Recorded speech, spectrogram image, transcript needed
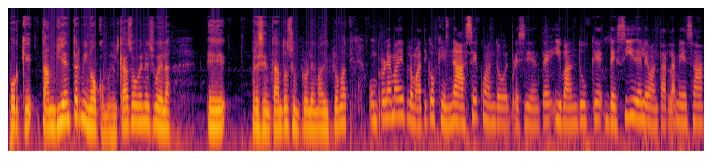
porque también terminó, como en el caso de Venezuela, eh, presentándose un problema diplomático. un problema diplomático que nace cuando el presidente Iván Duque decide levantar la mesa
